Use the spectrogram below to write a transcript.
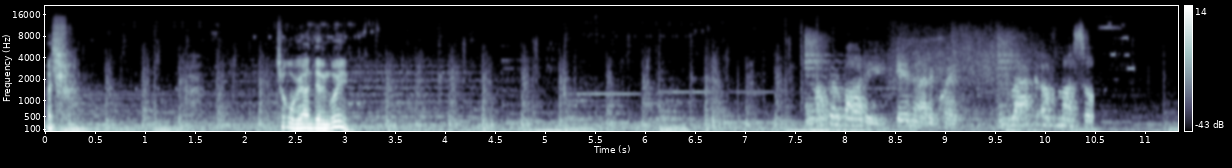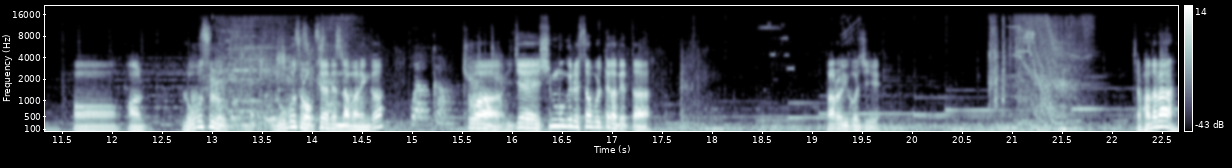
하지마. 저거 왜 안 되는 거임? 어, 아, 로봇을 로봇을 없애야 된단 말인가? 좋아. 이제 신무기를 써볼 때가 됐다. 바로 이거지. 자, 받아라.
